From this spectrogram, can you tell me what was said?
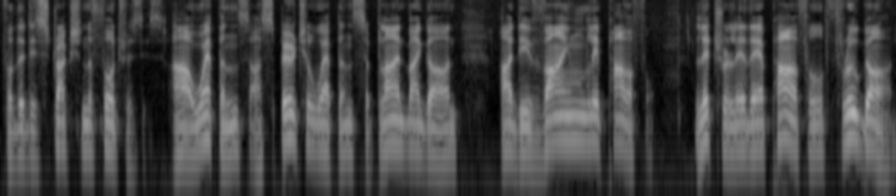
for the destruction of fortresses. Our weapons, our spiritual weapons supplied by God, are divinely powerful. Literally, they're powerful through God.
